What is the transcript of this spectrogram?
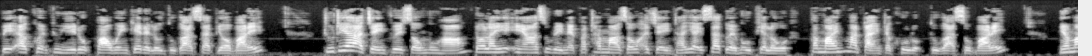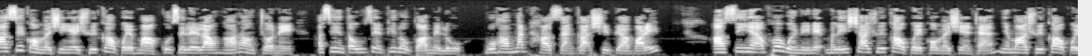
ပေးအပ်ခွင့်ပြုရေးတို့ပါဝင်ခဲ့တယ်လို့သူကဆက်ပြောပါတယ်။ ဒုတိယအကြိမ်တွေ့ဆုံမှုဟာတော်လိုင်းရေးအင်အားစုတွေနဲ့ပထမဆုံးအကြိမ်ဓာတ်ရိုက်ဆက်သွယ်မှုဖြစ်လို့သမိုင်းမှတ်တိုင်တစ်ခုလို့သူကဆိုပါတယ်။မြန်မာစစ်ကော်မရှင်ရဲ့ရွေးကောက်ပွဲမှာကိုယ်စားလှယ်လောင်း9000ကျော်နဲ့အစဉ်သုံးဆင့်ပြုလုပ်သွားမယ်လို့မိုဟာမက်ဟာဆန်ကရှင်းပြပါတယ်။အာဆီယံအဖွဲ့ဝင်တွေနဲ့မလေးရှားရွေးကောက်ပွဲကော်မရှင်ထံမြန်မာရွေးကောက်ပွဲ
